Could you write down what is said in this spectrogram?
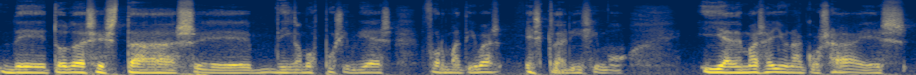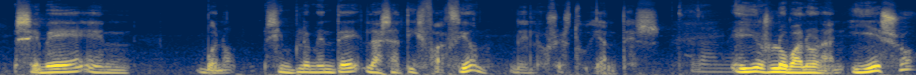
de todas estas, eh, digamos, posibilidades formativas es clarísimo. Y además hay una cosa, es, se ve en, bueno, simplemente la satisfacción de los estudiantes. Ellos lo valoran y eso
